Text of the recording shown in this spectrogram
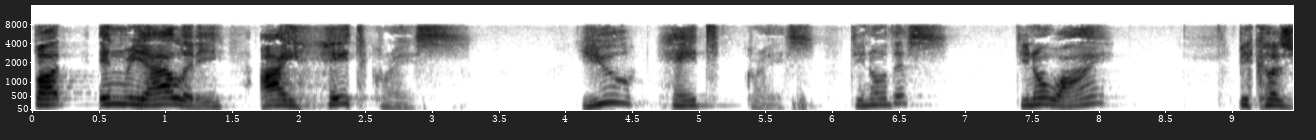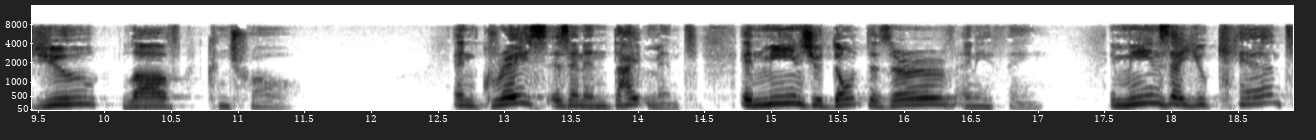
But in reality, I hate grace. You hate grace. Do you know this? Do you know why? Because you love control. And grace is an indictment. It means you don't deserve anything. It means that you can't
